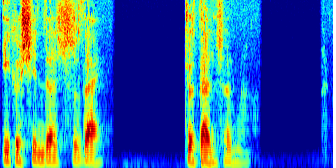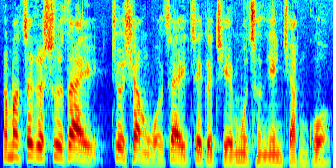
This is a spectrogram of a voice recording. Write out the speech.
一个新的时代就诞生了。那么这个时代，就像我在这个节目曾经讲过，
